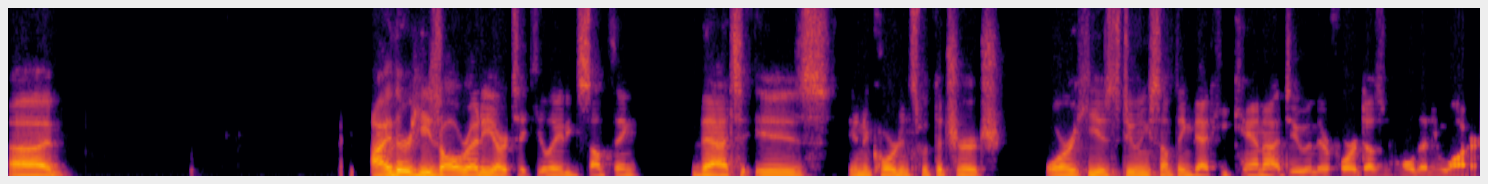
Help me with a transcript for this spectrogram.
Uh, either he's already articulating something that is in accordance with the church, or he is doing something that he cannot do, and therefore it doesn't hold any water.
